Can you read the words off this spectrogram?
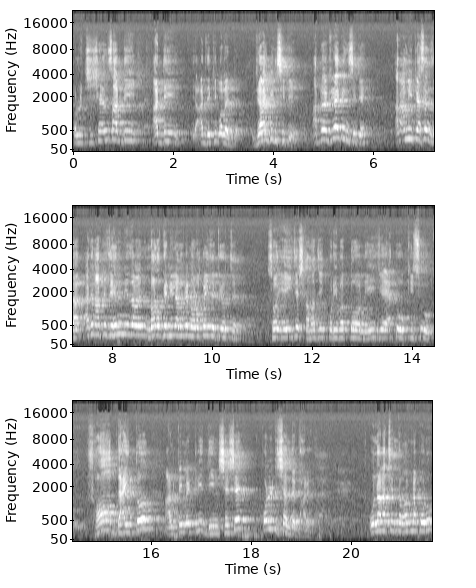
পলিটিশিয়ানস আর দি আর দি আর দি কী বলে? ড্রাইভিং সিটে। আপনার ড্রাইভিং সিটে আর আমি প্যাসেঞ্জার এখন আপনি যেখানে নিয়ে যাবেন, নরকে নিলে আমাকে নরকেই যেতে হচ্ছে। সো এই যে সামাজিক পরিবর্তন, এই যে এত কিছু, সব দায়িত্ব আলটিমেটলি দিন শেষে পলিটিশিয়ানদের ঘাড়ে। ওনারা চিন্তা ভাবনা করুক,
